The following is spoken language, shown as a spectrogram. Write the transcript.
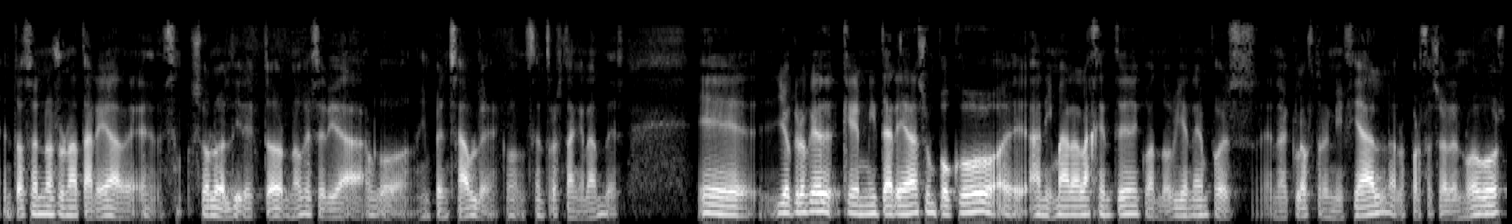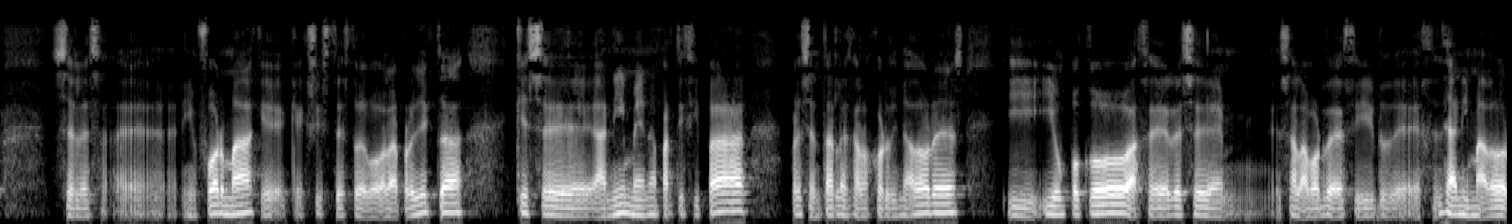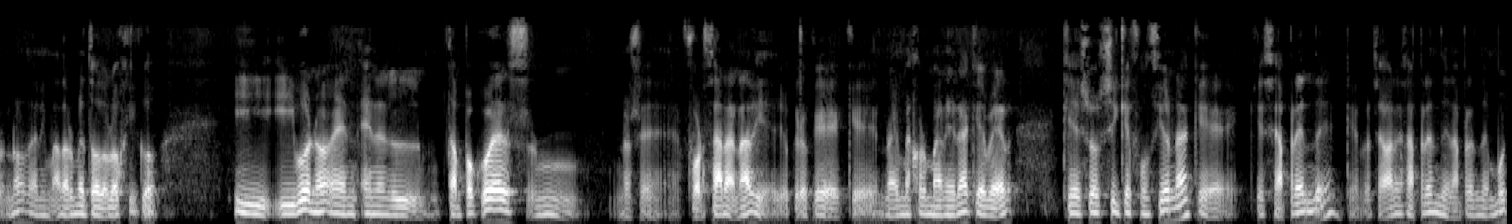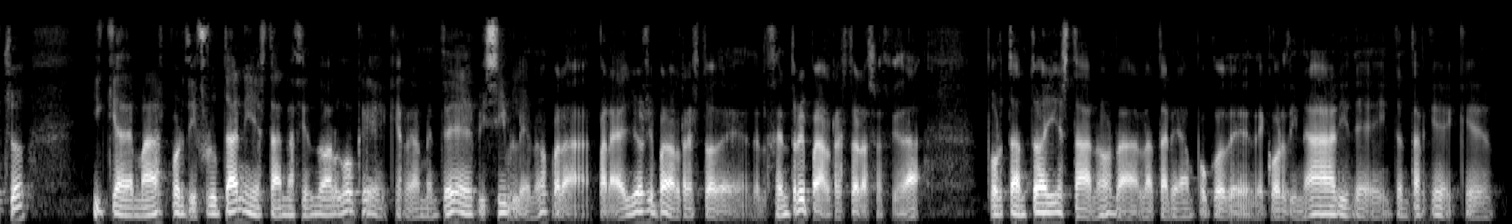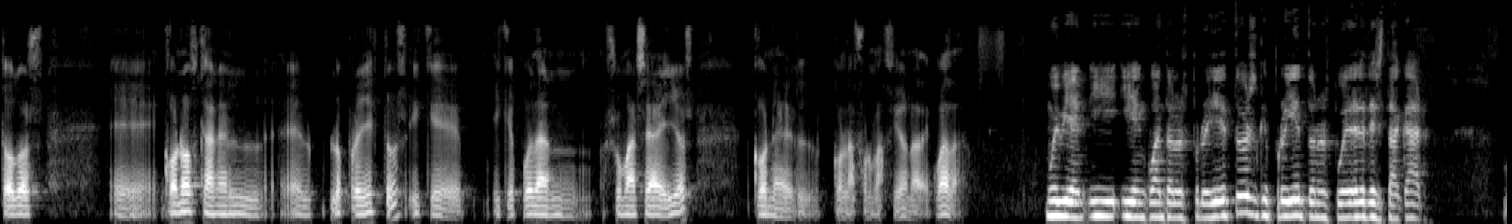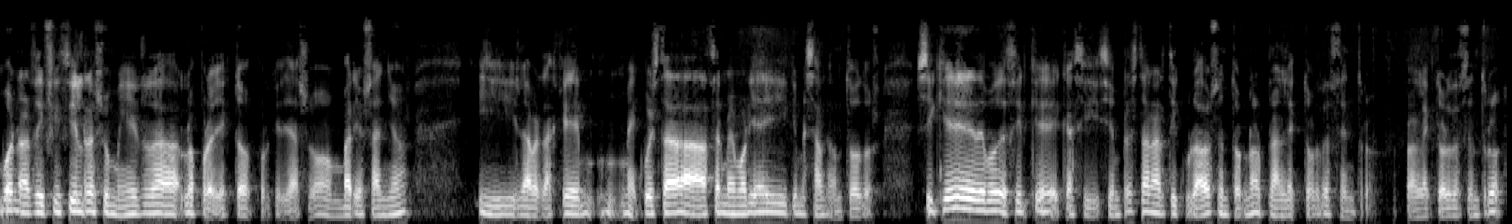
Entonces no es una tarea de solo el director, ¿no? que sería algo impensable con centros tan grandes. Eh, yo creo que, mi tarea es un poco eh, animar a la gente cuando vienen pues en el claustro inicial, a los profesores nuevos, se les eh, informa que, que, existe esto de la Proyecta, que se animen a participar, presentarles a los coordinadores y, y un poco hacer ese, esa labor de decir de, de animador, ¿no? De animador metodológico. Y, y bueno, en, en el, tampoco es, mm, no sé, forzar a nadie. Yo creo que, que no hay mejor manera que ver que eso sí que funciona, que, que se aprende, que los chavales aprenden, aprenden mucho y que además pues disfrutan y están haciendo algo que, que realmente es visible ¿no? para, para ellos y para el resto del centro y para el resto de la sociedad. Por tanto, ahí está ¿no? la, tarea un poco de, de, coordinar y de intentar que, que todos eh, conozcan el, los proyectos y que, y que puedan sumarse a ellos con, el, con la formación adecuada. Muy bien, y, y en cuanto a los proyectos, ¿qué proyecto nos puedes destacar? Bueno, es difícil resumir los proyectos porque ya son varios años y la verdad es que me cuesta hacer memoria y que me salgan todos. Sí que debo decir que casi siempre están articulados en torno al plan lector de centro. El plan lector de centro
